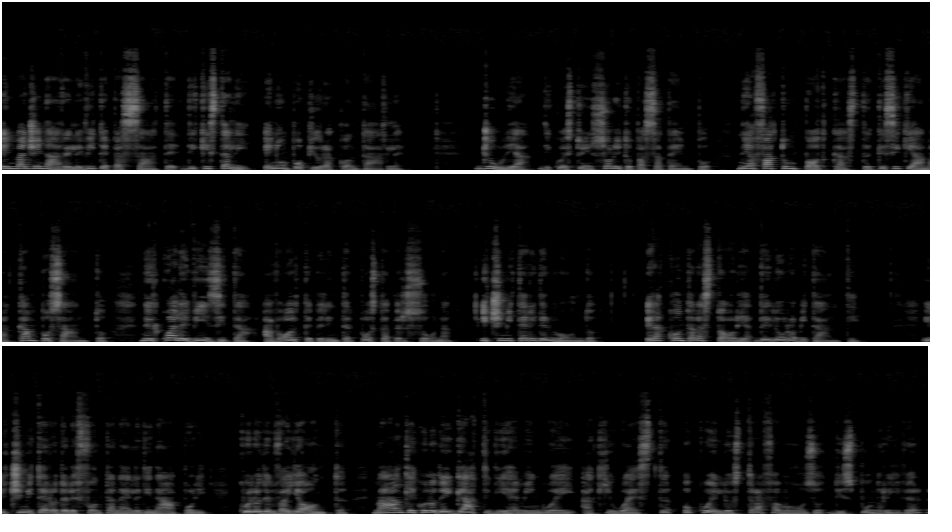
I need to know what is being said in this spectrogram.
e immaginare le vite passate di chi sta lì e non può più raccontarle. Giulia, di questo insolito passatempo, ne ha fatto un podcast che si chiama Camposanto, nel quale visita, a volte per interposta persona, i cimiteri del mondo e racconta la storia dei loro abitanti. Il cimitero delle Fontanelle di Napoli, quello del Vaillant, ma anche quello dei gatti di Hemingway a Key West o quello strafamoso di Spoon River,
